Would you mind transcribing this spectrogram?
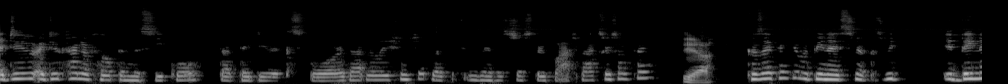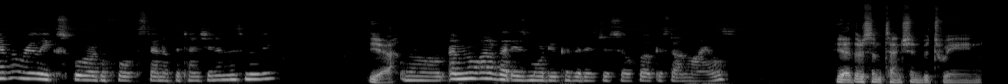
I do, I do kind of hope in the sequel that they do explore that relationship, like even if it's just through flashbacks or something. yeah Because I think it would be nice to know. Because we, it, they never really explore the full extent of the tension in this movie. yeah Um, and a lot of that is more due because it is just so focused on Miles. yeah there's some tension between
